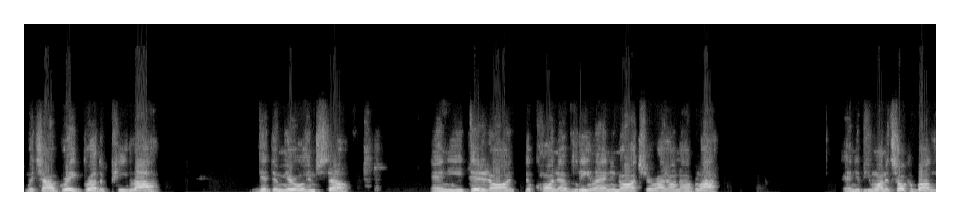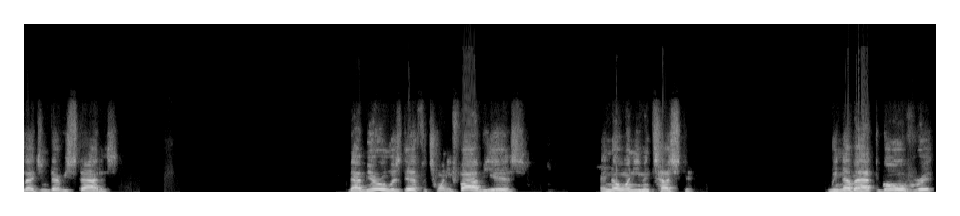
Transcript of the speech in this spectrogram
which our great brother P. La did the mural himself. And he did it on the corner of Leland and Archer, right on our block. And if you want to talk about legendary status, that mural was there for 25 years and no one even touched it. We never had to go over it.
